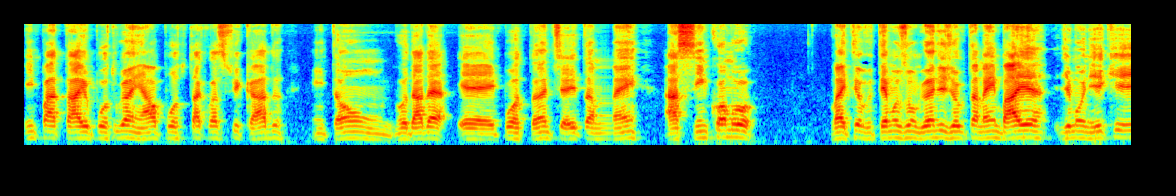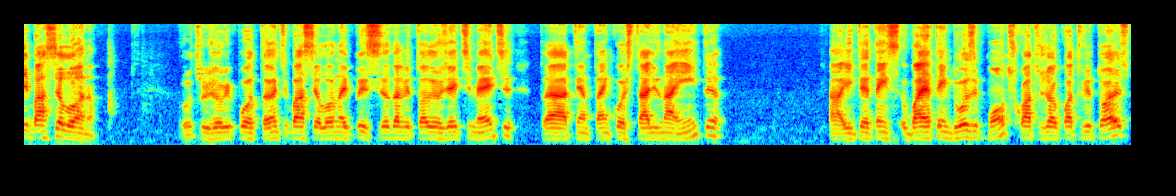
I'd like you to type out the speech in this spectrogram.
empatar e o Porto ganhar, o Porto está classificado. Então, rodada é importante aí também, assim como vai ter, temos um grande jogo também, Bayern de Munique e Barcelona. Outro jogo importante, Barcelona aí precisa da vitória urgentemente para tentar encostar ali na Inter. A Inter tem, o Bayern tem 12 pontos, 4 jogos, 4 vitórias.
